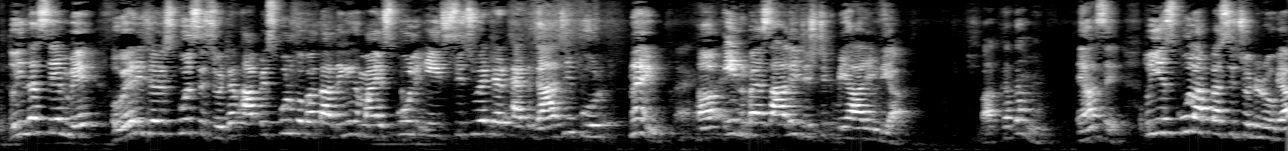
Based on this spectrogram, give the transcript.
तो in the same way where is your school situated आप स्कूल को बता देंगे कि my school is situated at Ghazipur नहीं in Vaishali district Bihar India बात खत्म है। यहाँ से। तो ये स्कूल आपका सिचुएटेड हो गया।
